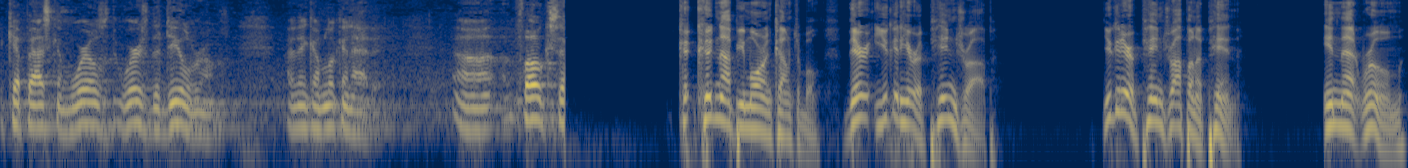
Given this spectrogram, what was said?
I kept asking, where's, where's the deal room? I think I'm looking at it. Uh, folks, C- could not be more uncomfortable. There, you could hear a pin drop. You could hear a pin drop on a pin in that room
